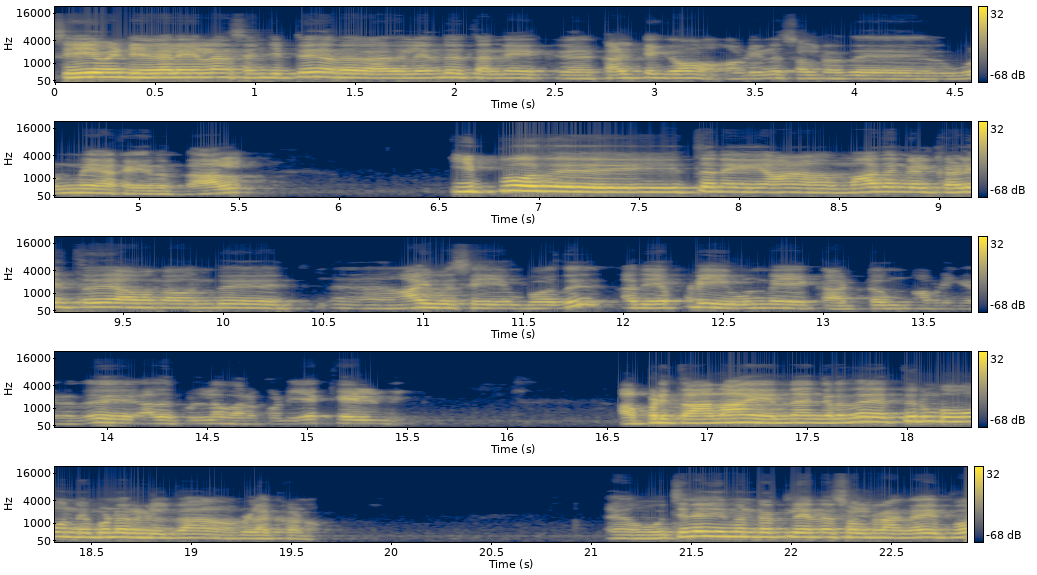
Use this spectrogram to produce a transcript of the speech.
செய்ய வேண்டிய வேலையெல்லாம் செஞ்சுட்டு அது அதுலேருந்து தன்னை க- கழட்டிக்கும் அப்படின்னு சொல்றது உண்மையாக இருந்தால் இப்போது இத்தனை மாதங்கள் கழித்து அவங்க வந்து ஆய்வு செய்யும் போது அது எப்படி உண்மையை காட்டும் அப்படிங்கிறது அதுக்குள்ள வரக்கூடிய கேள்வி. அப்படித்தானா என்னங்கிறத திரும்பவும் நிபுணர்கள் தான் விளக்கணும். உச்ச நீதிமன்றத்தில் என்ன சொல்றாங்க? இப்போ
